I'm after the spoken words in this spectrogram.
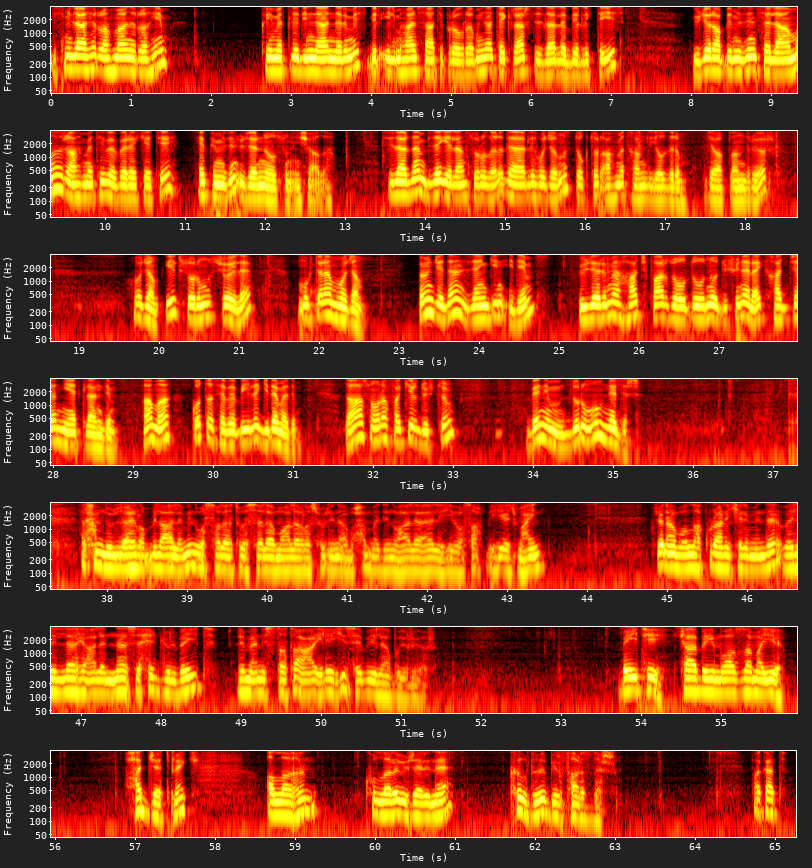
Bismillahirrahmanirrahim. Kıymetli dinleyenlerimiz bir İlmihal Saati programıyla tekrar sizlerle birlikteyiz. Yüce Rabbimizin selamı, rahmeti ve bereketi hepimizin üzerine olsun inşallah. Sizlerden bize gelen soruları değerli hocamız Doktor Ahmet Hamdi Yıldırım cevaplandırıyor. Hocam ilk sorumuz şöyle. Muhterem hocam, önceden zengin idim. Üzerime hac farz olduğunu düşünerek hacca niyetlendim. Ama kota sebebiyle gidemedim. Daha sonra fakir düştüm. Benim durumum nedir? Elhamdülillahi Rabbil Alemin ve salatu ve selamu ala Resulina Muhammedin ve ala alihi ve sahbihi ecmain. Cenab-ı Allah Kur'an-ı Kerim'inde ve lillahi alen nase hiccul beyt limen istata'a ileyhi sebila buyuruyor. Beyti, Kabe'yi muazzamayı hac etmek Allah'ın kulları üzerine kıldığı bir farzdır. Fakat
